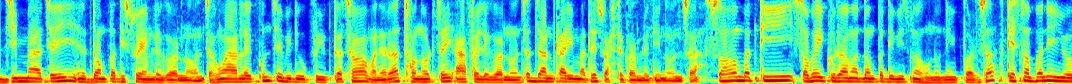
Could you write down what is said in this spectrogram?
जिम्मा चाहिँ दम्पति स्वयंले गर्नुहुन्छ। उहाँहरूलाई कुन चाहिँ विधि उपयुक्त छ भनेर छनौट चाहिँ आफैले गर्नुहुन्छ जानकारी मात्रै स्वास्थ्य कर्मीले दिनुहुन्छ। सहमति सबै कुरामा दम्पति बिचमा हुनु नै पर्छ। त्यसमा पनि यो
